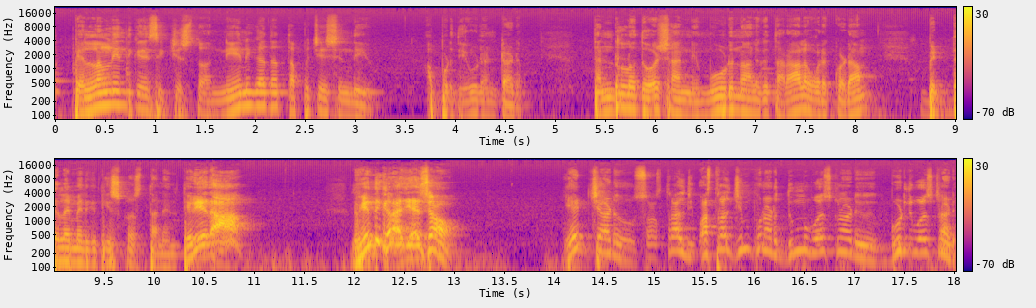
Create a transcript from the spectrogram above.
పిల్లల్ని ఎందుకే శిక్షిస్తావు? నేను కదా తప్పు చేసింది. అప్పుడు దేవుడు అంటాడు తండ్రుల దోషాన్ని మూడు నాలుగు తరాల వరకు కూడా బిడ్డల మీదకి తీసుకొస్తానని తెలియదా? నువ్వు ఎందుకు ఇలా చేసావు ఏడ్చాడు వస్త్రాలు వస్త్రాలు చింపున్నాడు దుమ్ము పోసుకున్నాడు బూడిది పోసుకున్నాడు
